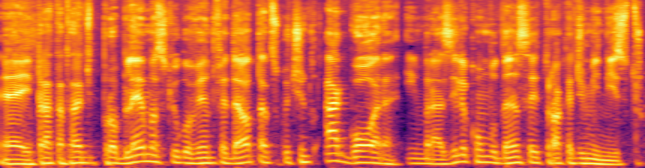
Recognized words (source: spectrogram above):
é, e para tratar de problemas que o governo federal está discutindo agora em Brasília com mudança e troca de ministro.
